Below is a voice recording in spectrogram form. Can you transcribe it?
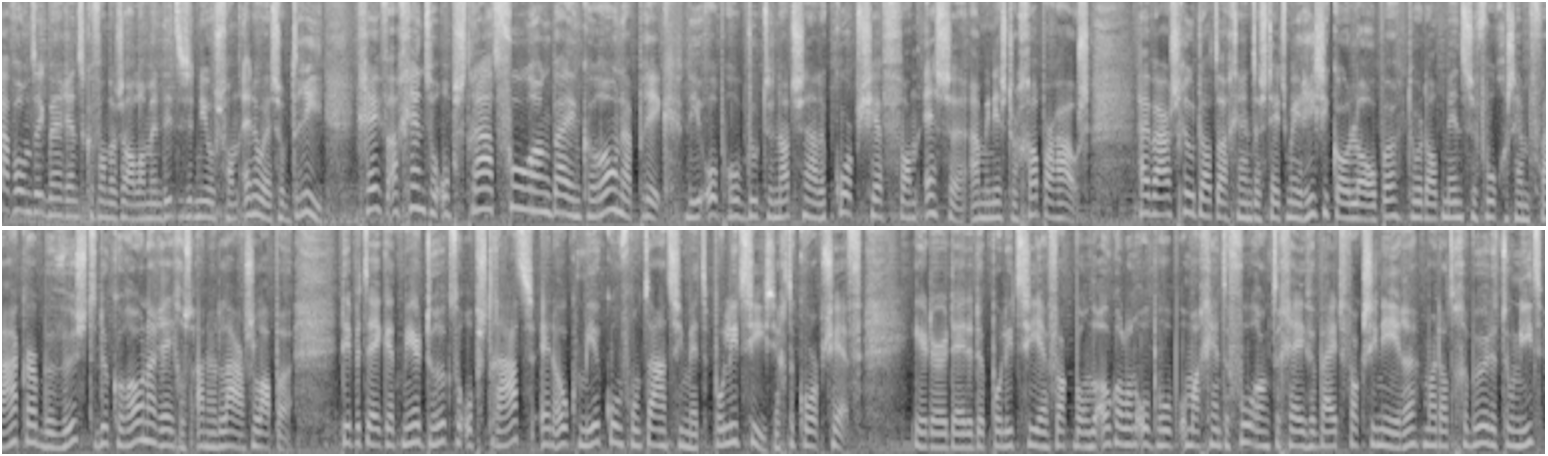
Goedenavond, ik ben Renske van der Zalm en dit is het nieuws van NOS op 3. Geef agenten op straat voorrang bij een coronaprik. Die oproep doet de nationale korpschef van Essen aan minister Grapperhaus. Hij waarschuwt dat agenten steeds meer risico lopen... doordat mensen volgens hem vaker bewust de coronaregels aan hun laars lappen. Dit betekent meer drukte op straat en ook meer confrontatie met politie, zegt de korpschef. Eerder deden de politie en vakbonden ook al een oproep om agenten voorrang te geven bij het vaccineren. Maar dat gebeurde toen niet.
